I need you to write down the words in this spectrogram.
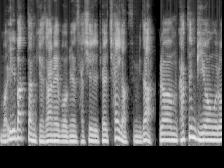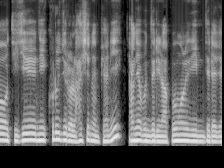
뭐 1박당 계산해 보면 사실 별 차이가 없습니다. 그럼 같은 비용으로 디즈니 크루즈를 하시는 편이 자녀분들이나 부모님들에게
